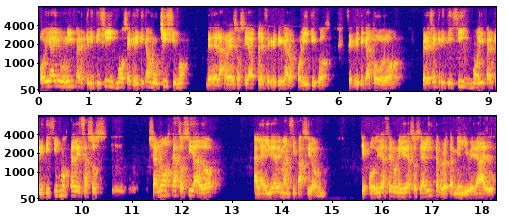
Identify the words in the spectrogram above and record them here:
hoy hay un hipercriticismo, se critica muchísimo desde las redes sociales, se critica a los políticos, se critica todo, pero ese criticismo, hipercriticismo, está ya no está asociado a la idea de emancipación, que podría ser una idea socialista, pero también liberal,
